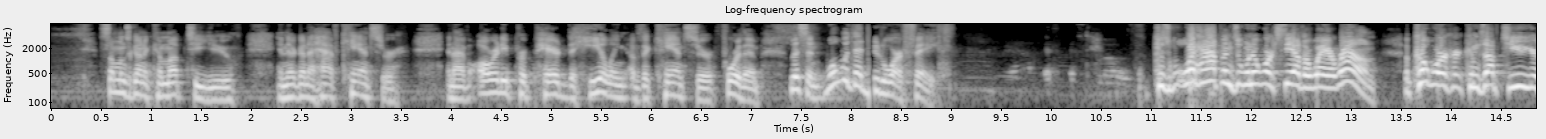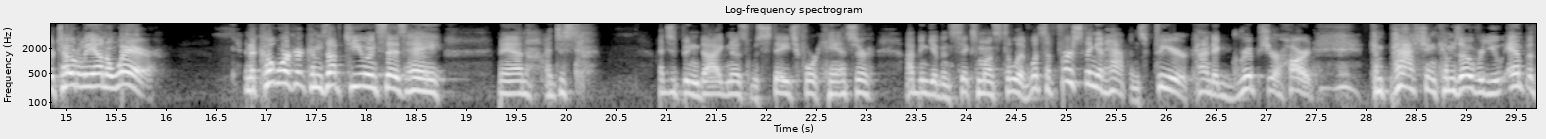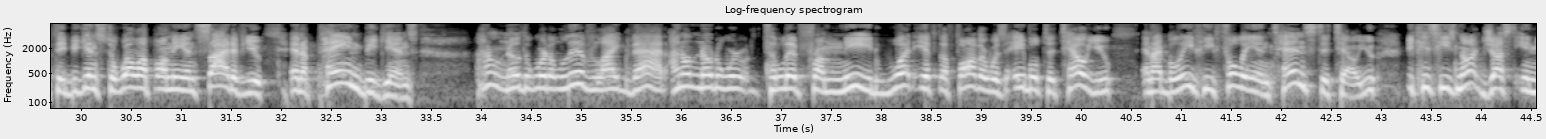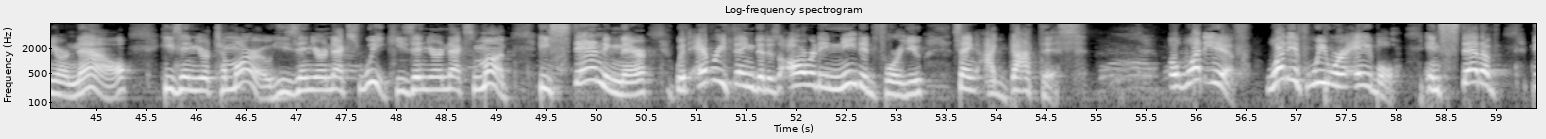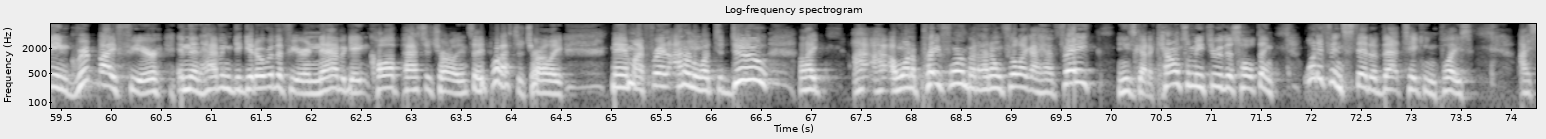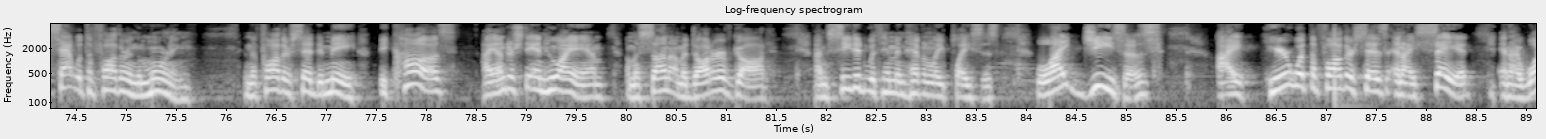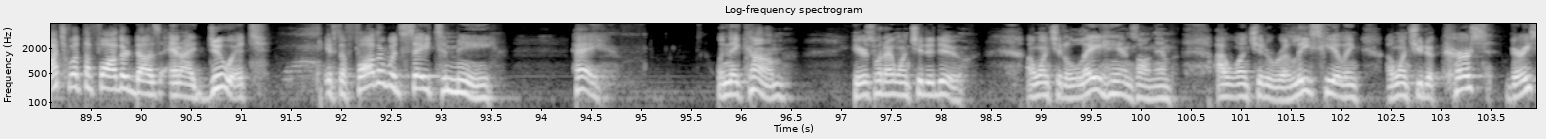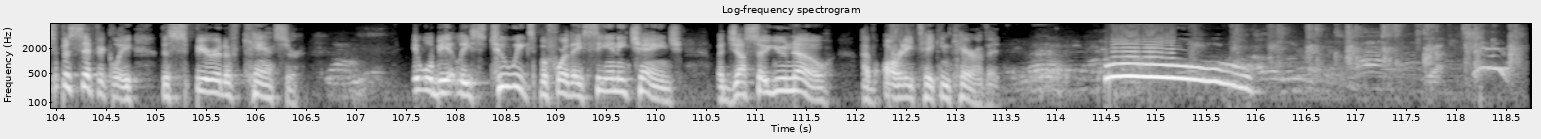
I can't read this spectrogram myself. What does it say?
someone's going to come up to you and they're going to have cancer, and I've already prepared the healing of the cancer for them. Listen, what would that do to our faith? Because what happens when it works the other way around? A coworker comes up to you, you're totally unaware. And a coworker comes up to you and says, Hey, man, I just, I just been diagnosed with stage four cancer. I've been given six months to live. What's the first thing that happens? Fear kind of grips your heart. Compassion comes over you. Empathy begins to well up on the inside of you and a pain begins. I don't know that we're to live like that. I don't know that we're to live from need. What if the Father was able to tell you, and I believe He fully intends to tell you, because He's not just in your now, He's in your tomorrow, He's in your next week, He's in your next month. He's standing there with everything that is already needed for you, saying, I got this. But what if? What if we were able, instead of being gripped by fear and then having to get over the fear and navigate and call Pastor Charlie and say, Pastor Charlie, man, my friend, I don't know what to do. Like, I, I want to pray for him, but I don't feel like I have faith. And he's got to counsel me through this whole thing. What if instead of that taking place, I sat with the Father in the morning and the Father said to me, because I understand who I am, I'm a son, I'm a daughter of God, I'm seated with him in heavenly places. Like Jesus, I hear what the Father says and I say it, and I watch what the Father does and I do it. If the Father would say to me, Hey, when they come, here's what I want you to do. I want you to lay hands on them. I want you to release healing. I want you to curse very specifically the spirit of cancer. It will be at least two weeks before they see any change, but just so you know, I've already taken care of it. Woo!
